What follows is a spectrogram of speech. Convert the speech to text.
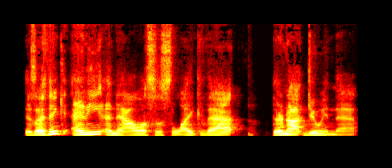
is I think any analysis like that, they're not doing that,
